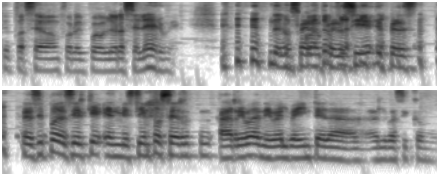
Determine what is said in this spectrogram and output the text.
te paseaban por el pueblo, eras el héroe de los pero, cuatro pero sí, pero, sí puedo decir que en mis tiempos ser arriba de nivel 20 era algo así como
